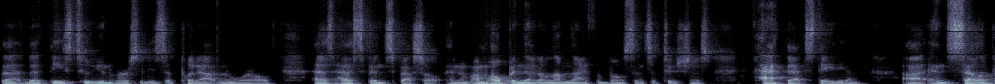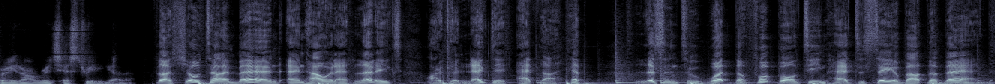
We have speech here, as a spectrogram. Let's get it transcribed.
that, that these two universities have put out in the world has has been special. And I'm, I'm hoping that alumni from both institutions pack that stadium uh, and celebrate our rich history together. The Showtime Band and Howard Athletics are connected at the hip. Listen to what the football team had to say about the band.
